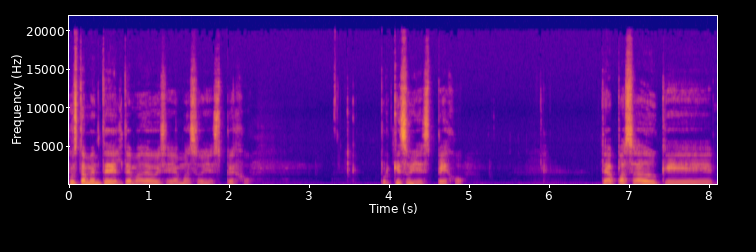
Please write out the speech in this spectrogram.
Justamente el tema de hoy se llama Soy espejo. ¿Por qué soy espejo? ¿Te ha pasado que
